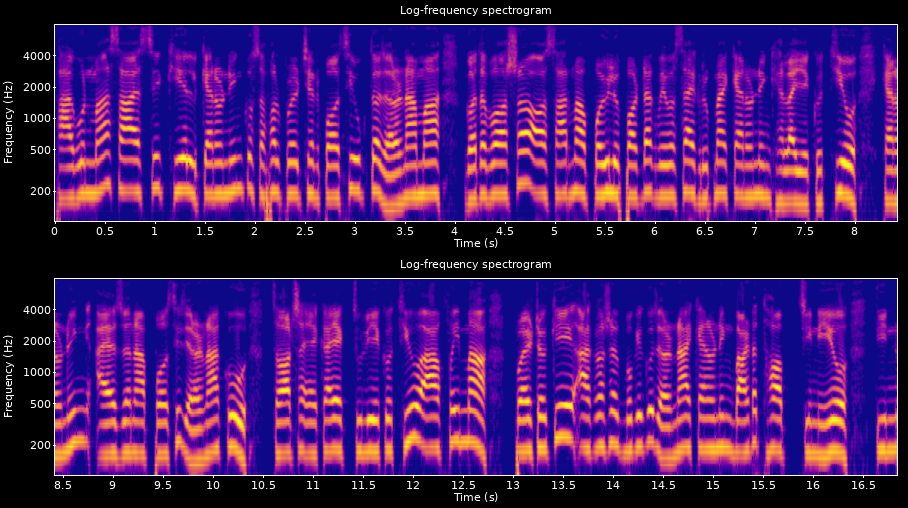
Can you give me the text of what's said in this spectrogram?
फागुनमा साहसिक खेल क्यानोनिङको सफल परीक्षणपछि उक्त झरनामा गत वर्ष असारमा पहिलो पटक व्यावसायिक रूपमा क्यानोनिङ खेलाइएको थियो। क्यानोनिङ आयोजनापछि झरनाको चर्चा एकाएक चुलिएको थियो। आफैमा पर्यटकीय आकर्षक बोकेको झरना क्यानोनिङबाट थप चिनियो। तीन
